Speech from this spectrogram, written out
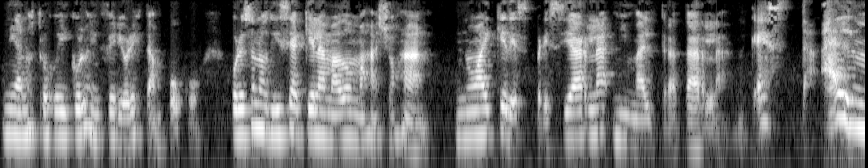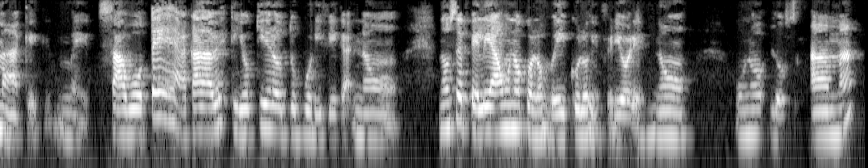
ni a nuestros vehículos inferiores tampoco. Por eso nos dice aquí el amado Mahashohan, no hay que despreciarla ni maltratarla. Esta alma que me sabotea cada vez que yo quiero autopurificar, no, no se pelea uno con los vehículos inferiores, no uno los ama,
